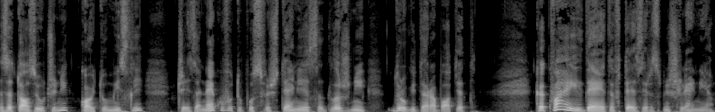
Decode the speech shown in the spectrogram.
за този ученик, който мисли, че за неговото посвещение са длъжни други да работят. Каква е идеята в тези размишления?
